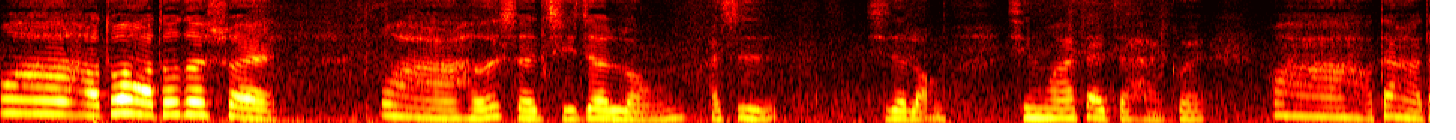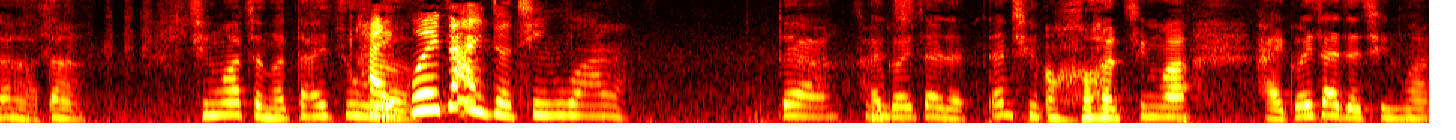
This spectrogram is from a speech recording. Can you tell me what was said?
哇，好多好多的水！哇，河神骑着龙，还是骑着龙？青蛙载着海龟，哇，好大好大好大！青蛙整个呆住了。海龟载着青蛙了。对啊，海龟载着，但青 哦，青蛙，海龟载着青蛙，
